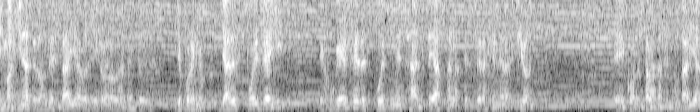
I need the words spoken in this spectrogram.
Imagínate dónde está y a ver si lo logras. Yo, por ejemplo, ya después de ahí eh, jugué ese, después me salté hasta la tercera generación. eh, cuando estaba en la secundaria,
